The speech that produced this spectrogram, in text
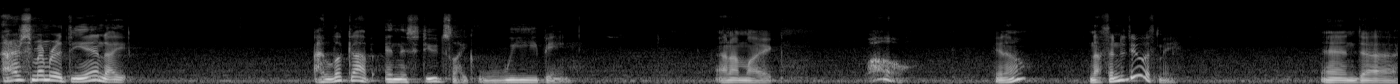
And I just remember at the end, I, I look up, and this dude's like weeping. And I'm like, whoa, you know, nothing to do with me. And uh,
